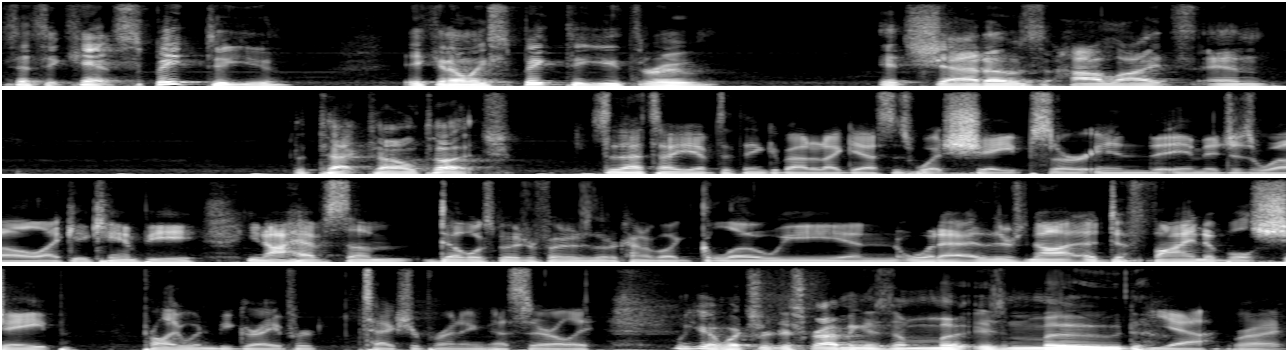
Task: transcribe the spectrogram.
since it can't speak to you it can only speak to you through its shadows highlights and the tactile touch So that's how you have to think about it, I guess, is what shapes are in the image as well. Like it can't be, you know, I have some double exposure photos that are kind of like glowy and whatever. There's not a definable shape. Probably wouldn't be great for texture printing necessarily. well yeah what you're describing is a mo- is mood Yeah. Right.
